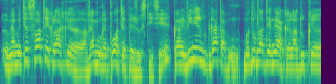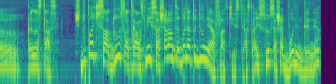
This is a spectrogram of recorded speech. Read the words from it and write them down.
îmi amintesc foarte clar că aveam un reporter pe justiție care vine, gata, mă duc la DNA, că l aduc uh, pe Năstase. Și după ce s-a dus, a transmis, așa l-am întrebat, dar tu de unde ai aflat chestia asta? Ai sus așa bun în DNA?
